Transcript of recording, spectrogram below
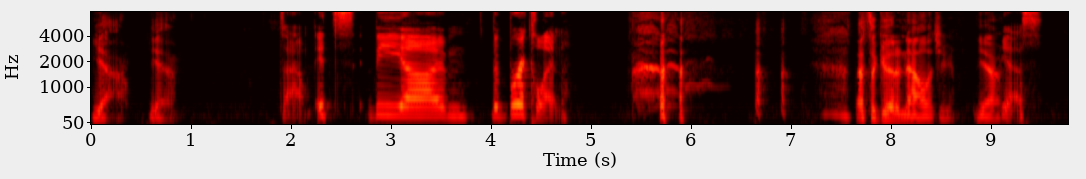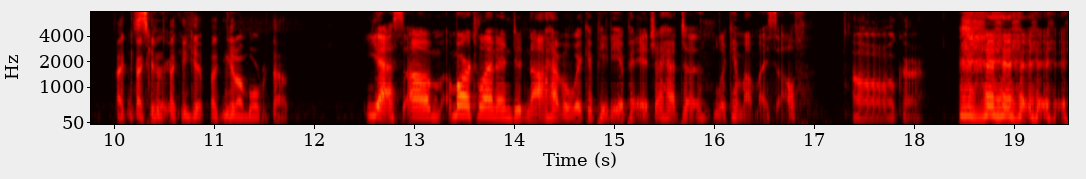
Yeah. Yeah. So, it's the um the Bricklin. That's a good analogy. Yeah. Yes. I, I can I can get I can get on board with that. Yes, um, Mark Lennon did not have a Wikipedia page. I had to look him up myself. Oh, okay.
